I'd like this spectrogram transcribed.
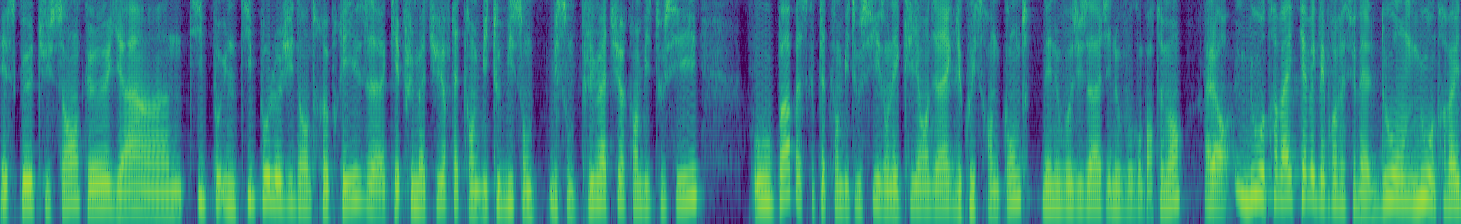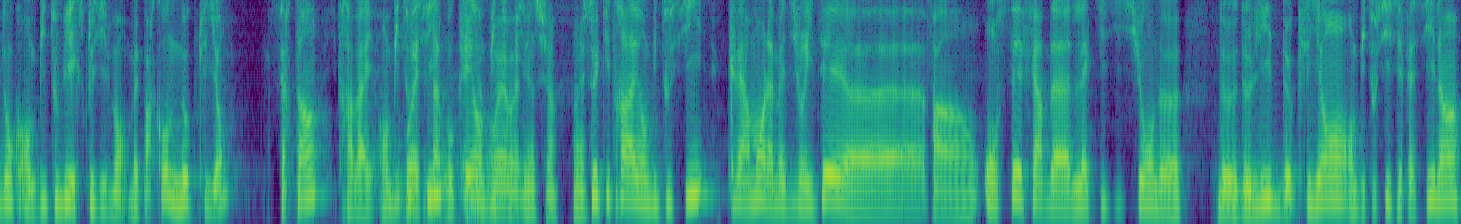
Est-ce que tu sens qu'il y a un type, une typologie d'entreprise qui est plus mature Peut-être qu'en B2B, sont, ils sont plus matures qu'en B2C ou pas parce que peut-être qu'en B2C ils ont les clients en direct du coup ils se rendent compte des nouveaux usages des nouveaux comportements. Alors nous on travaille qu'avec les professionnels. Nous on, nous on travaille donc en B2B exclusivement. Mais par contre nos clients certains ils travaillent en B2C et en B2B bien sûr. Ceux qui travaillent en B2C clairement la maturité euh, enfin on sait faire de, l'acquisition de, de, de leads de clients. En B2C c'est facile hein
